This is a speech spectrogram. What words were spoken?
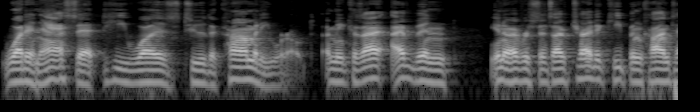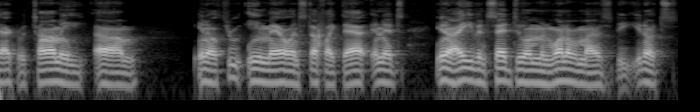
what an asset he was to the comedy world. I mean, because I I've been you know ever since I've tried to keep in contact with Tommy, um, you know through email and stuff like that, and it's you know I even said to him in one of them I was you know it's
